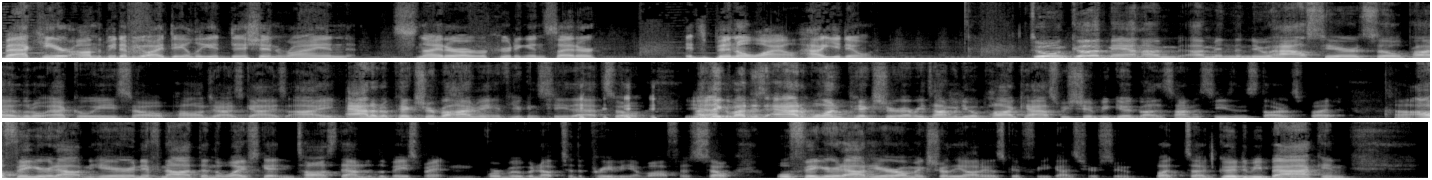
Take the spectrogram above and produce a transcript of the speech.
Back here on the BWI Daily Edition, Ryan Snyder, our recruiting insider. It's been a while. How you doing? Doing good, man. I'm I'm in the new house here. It's still probably a little echoey, so apologize, guys. I added a picture behind me, if you can see that. So yeah. I think if I just add one picture every time we do a podcast, we should be good by the time the season starts. But uh, I'll figure it out in here, and if not, then the wife's getting tossed down to the basement, and we're moving up to the premium office. So we'll figure it out here. I'll make sure the audio is good for you guys here soon. But uh, good to be back, and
